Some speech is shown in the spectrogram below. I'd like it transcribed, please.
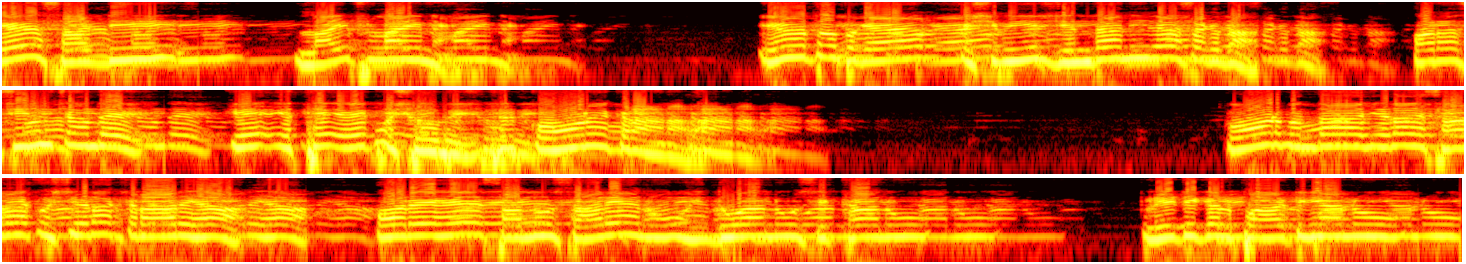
ਇਹ ਸਾਡੀ ਲਾਈਫ ਲਾਈਨ ਹੈ। ਇਹਨਾਂ ਤੋਂ ਬਗੈਰ ਕਸ਼ਮੀਰ ਜਿੰਦਾ ਨਹੀਂ ਰਹਿ ਸਕਦਾ। ਔਰ ਅਸੀਂ ਨਹੀਂ ਚਾਹੁੰਦੇ ਕਿ ਇੱਥੇ ਇਹ ਕੁਝ ਹੋਵੇ। ਫਿਰ ਕੌਣ ਹੈ ਕਰਾਉਣ ਵਾਲਾ ਕੌਣ ਬੰਦਾ ਜਿਹੜਾ ਇਹ ਸਾਰਾ ਕੁਝ ਜਿਹੜਾ ਕਰਾ ਰਿਹਾ? ਔਰ ਇਹ ਸਾਨੂੰ ਸਾਰਿਆਂ ਨੂੰ ਹਿੰਦੂਆਂ ਨੂੰ ਸਿੱਖਾਂ ਨੂੰ ਪੋਲੀਟੀਕਲ ਪਾਰਟੀਆਂ ਨੂੰ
